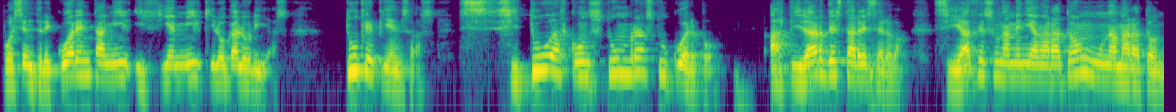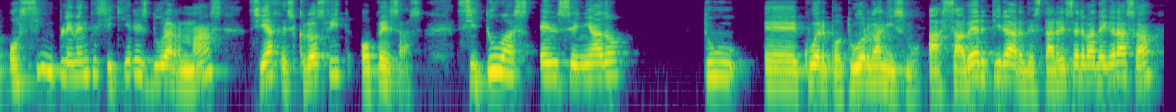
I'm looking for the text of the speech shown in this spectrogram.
pues entre 40.000 y 100.000 kilocalorías. ¿Tú qué piensas? Si tú acostumbras tu cuerpo a tirar de esta reserva. Si haces una media maratón, una maratón, o simplemente si quieres durar más, si haces CrossFit o pesas. Si tú has enseñado tu eh, cuerpo, tu organismo, a saber tirar de esta reserva de grasa,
